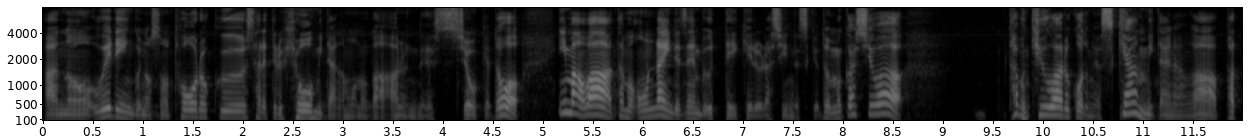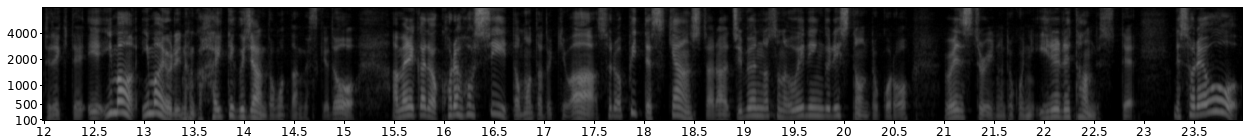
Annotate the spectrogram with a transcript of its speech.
あのウェディングのその登録されてる表みたいなものがあるんでしょうけど今は多分オンラインで全部打っていけるらしいんですけど昔は多分 QR コードみたいなスキャンみたいなのがパッてできてえ今今よりなんかハイテクじゃんと思ったんですけどアメリカではこれ欲しいと思った時はそれをピッてスキャンしたら自分のそのウェディングリストのところレジストリーのところに入れれたんですって。でそれを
